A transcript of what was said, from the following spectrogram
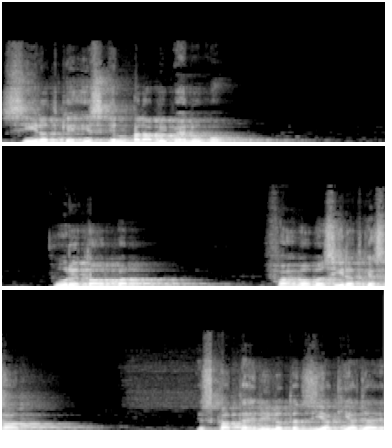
سیرت کے اس انقلابی پہلو کو پورے طور پر فہم و بصیرت کے ساتھ اس کا تحلیل و تجزیہ کیا جائے،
